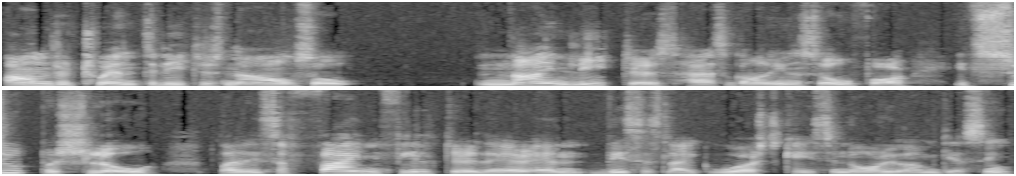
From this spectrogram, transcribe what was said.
under 20 liters now so 9 liters has gone in so far it's super slow but it's a fine filter there and this is like worst case scenario I'm guessing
